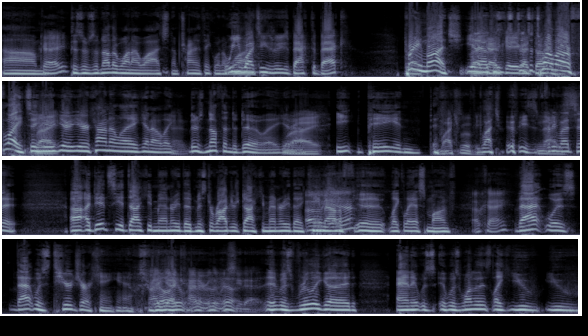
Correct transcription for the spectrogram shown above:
Um, Okay. because there was another one I watched and I'm trying to think what it Were you was. watching these movies back to back? Pretty much, you Right, know, okay, 'cause okay, it's, it's a twelve hour flight, so Right. you're you're, you're kind of like you know like Right. there's nothing to do, like you know, eat, pee, and, and Watch movies. watch movies. is Pretty much it. Uh, I did see a documentary, the Mister Rogers documentary that Oh, came out uh, like last month. Okay. That was that was tear jerking. It was I- yeah, I really, kinda really wanna see that. It was really good, and it was it was one of those like you you.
